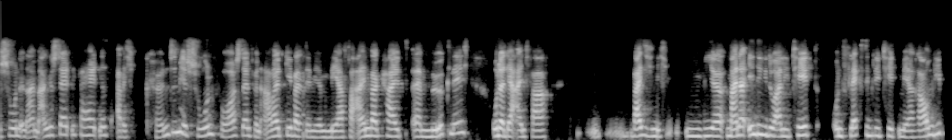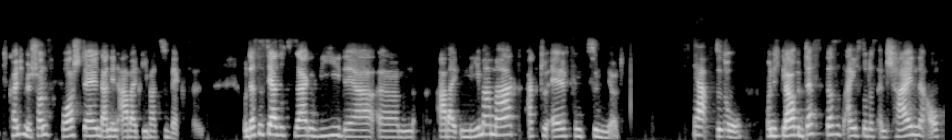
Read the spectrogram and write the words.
schon in einem Angestelltenverhältnis, aber ich könnte mir schon vorstellen, für einen Arbeitgeber, der mir mehr Vereinbarkeit ermöglicht oder der einfach, weiß ich nicht, mir meiner Individualität und Flexibilität mehr Raum gibt, könnte ich mir schon vorstellen, dann den Arbeitgeber zu wechseln. Und das ist ja sozusagen, wie der ähm, Arbeitnehmermarkt aktuell funktioniert. Ja. So. Und ich glaube, das, das ist eigentlich so das Entscheidende auch,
